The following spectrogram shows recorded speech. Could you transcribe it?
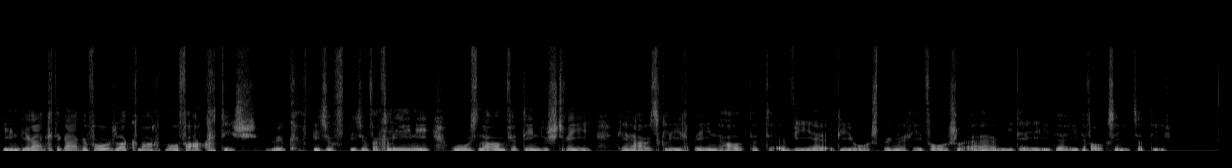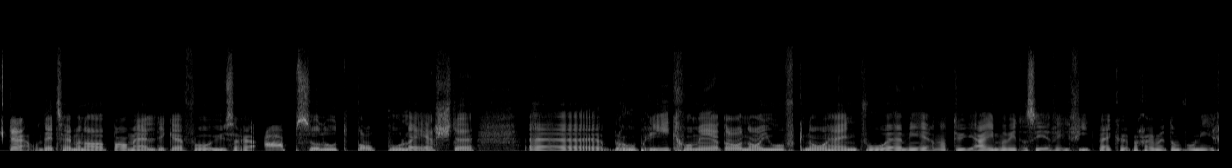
indirekten Gegenvorschlag gemacht, wo faktisch wirklich bis auf, bis auf eine kleine Ausnahme für die Industrie genau das gleiche beinhaltet wie die ursprüngliche Vorschl äh, Idee in der, in der Volksinitiative. Genau, und jetzt haben wir noch ein paar Meldungen von unserer absolut populärsten äh, Rubrik, die wir hier neu aufgenommen haben, wo äh, wir natürlich auch immer wieder sehr viel Feedback bekommen und wo ich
